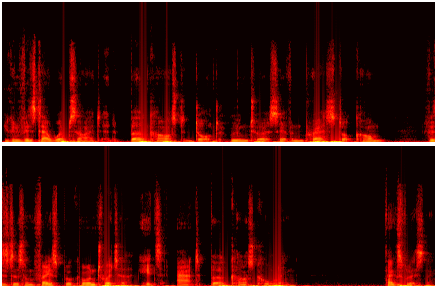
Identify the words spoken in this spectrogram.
You can visit our website at birdcast.room207press.com, visit us on Facebook or on Twitter, it's at birdcastcalling. Thanks for listening.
